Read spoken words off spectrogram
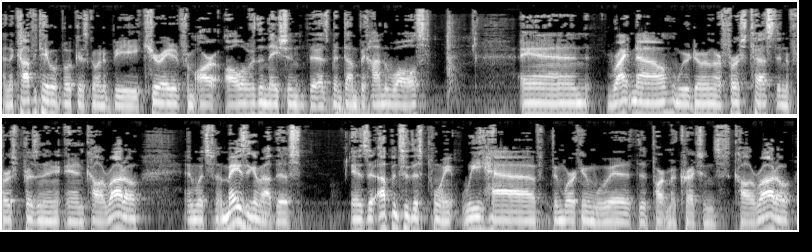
And the coffee table book is going to be curated from art all over the nation that has been done behind the walls. And right now, we're doing our first test in the first prison in, in Colorado. And what's amazing about this is that up until this point, we have been working with the Department of Corrections Colorado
